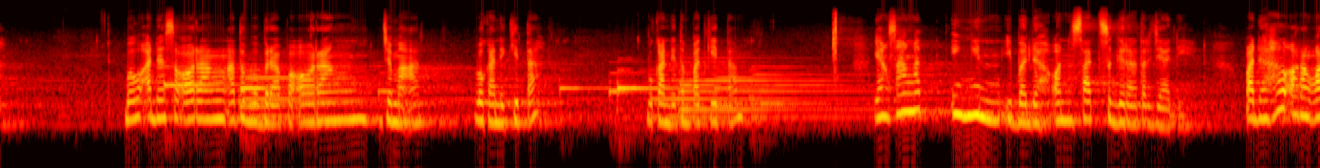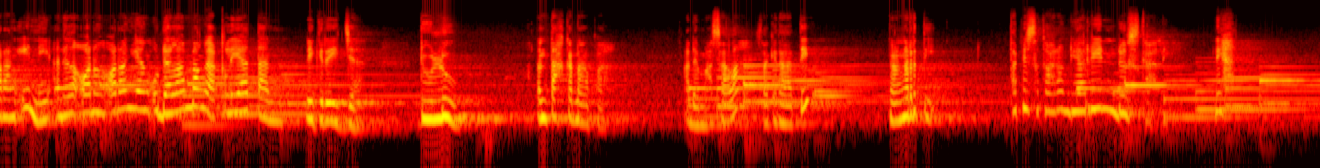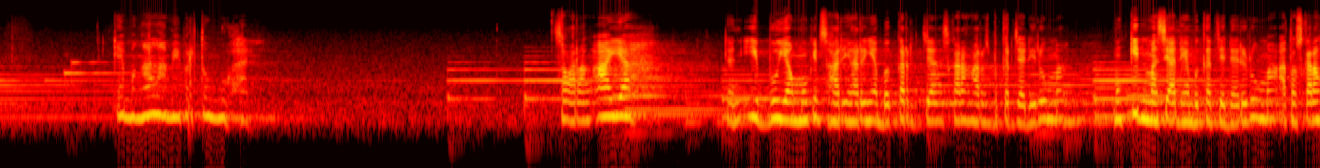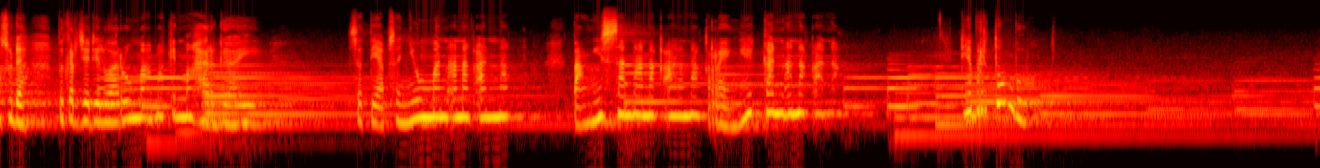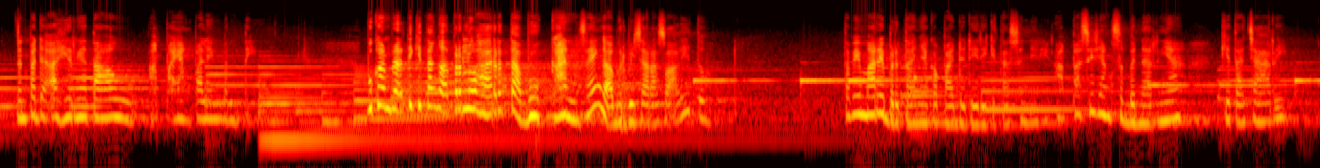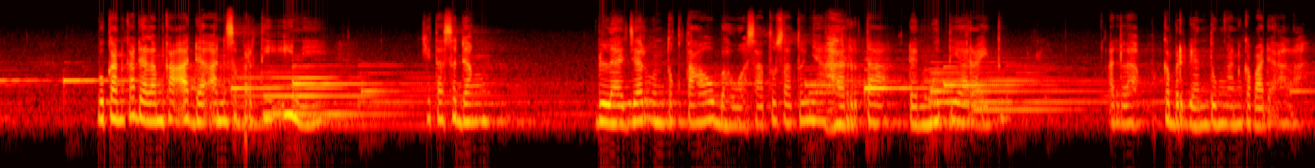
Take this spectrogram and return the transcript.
bahwa ada seorang atau beberapa orang jemaat, bukan di kita, bukan di tempat kita, yang sangat ingin ibadah onsite segera terjadi. Padahal orang-orang ini adalah orang-orang yang udah lama gak kelihatan di gereja. Dulu, entah kenapa. Ada masalah, sakit hati, gak ngerti. Tapi sekarang dia rindu sekali. Lihat, dia mengalami pertumbuhan. Seorang ayah dan ibu yang mungkin sehari-harinya bekerja, sekarang harus bekerja di rumah. Mungkin masih ada yang bekerja dari rumah atau sekarang sudah bekerja di luar rumah, makin menghargai setiap senyuman anak-anak, tangisan anak-anak, rengekan anak-anak. Dia bertumbuh. Dan pada akhirnya tahu apa yang paling penting. Bukan berarti kita nggak perlu harta, bukan. Saya nggak berbicara soal itu. Tapi mari bertanya kepada diri kita sendiri, apa sih yang sebenarnya kita cari? Bukankah dalam keadaan seperti ini kita sedang belajar untuk tahu bahwa satu-satunya harta dan mutiara itu adalah kebergantungan kepada Allah.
